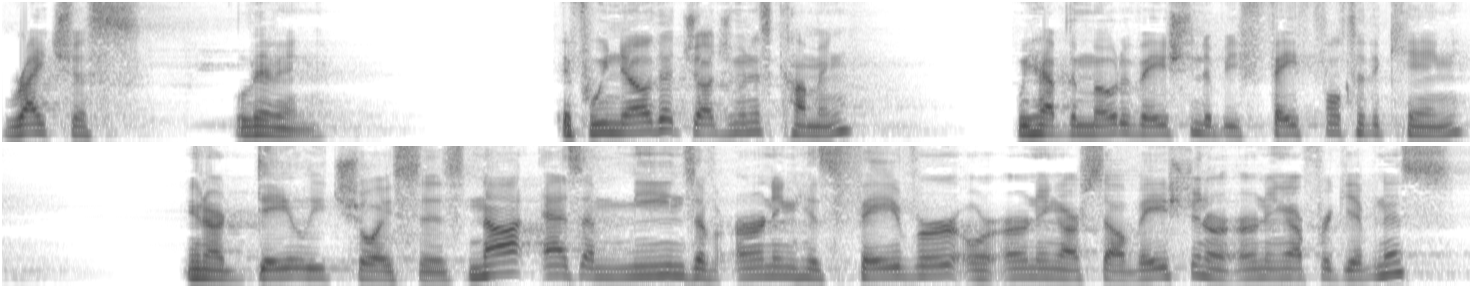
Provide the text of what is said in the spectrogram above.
righteous living. If we know that judgment is coming, we have the motivation to be faithful to the King in our daily choices, not as a means of earning his favor or earning our salvation or earning our forgiveness,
